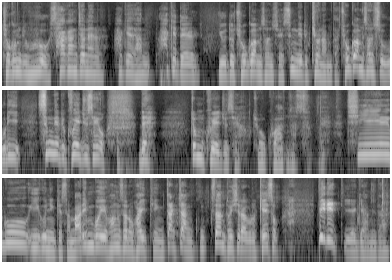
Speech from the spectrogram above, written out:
조금 후 4강전을 하게 한, 하게 될 유도 조구함 선수의 승리를 기원합니다. 조구함 선수 우리 승리를 구해주세요. 네, 좀 구해주세요. 조구함 선수. 네. 7929님께서 마린보이 황선우 화이팅 짱짱 국산 도시락으로 계속 삐릿 얘기합니다.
